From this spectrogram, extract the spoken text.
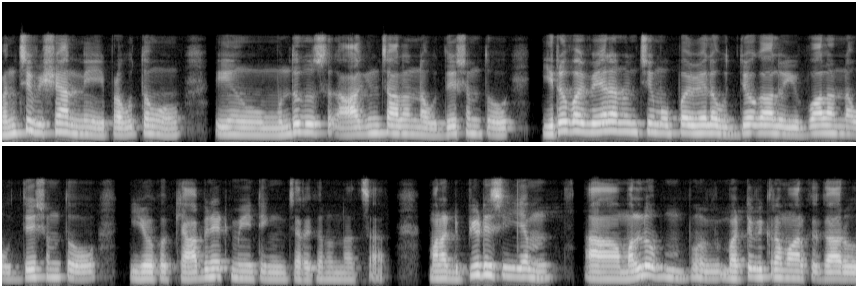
మంచి విషయాన్ని ప్రభుత్వము ఈ ముందుకు సాగించాలన్న ఉద్దేశంతో ఇరవై వేల నుంచి ముప్పై వేల ఉద్యోగాలు ఇవ్వాలన్న ఉద్దేశంతో ఈ యొక్క క్యాబినెట్ మీటింగ్ జరగనున్నది సార్. మన డిప్యూటీ సీఎం మల్లు బట్టి విక్రమార్క గారు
